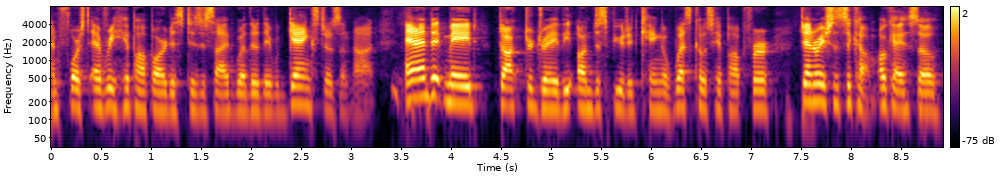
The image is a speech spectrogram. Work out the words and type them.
and forced every hip hop artist to decide whether they were gangsters or not. Hmm. And it made Dr. Dre the undisputed king of West Coast hip hop for hmm. generations to come. Okay, so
